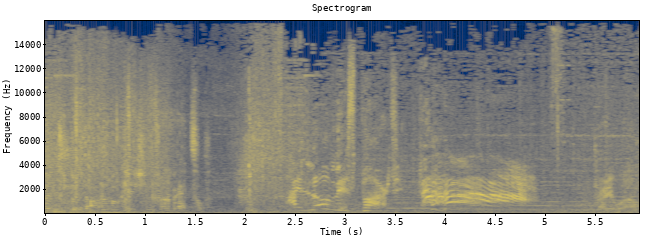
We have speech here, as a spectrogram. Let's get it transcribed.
Ivan choose our location for battle. I love this part! Very well.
